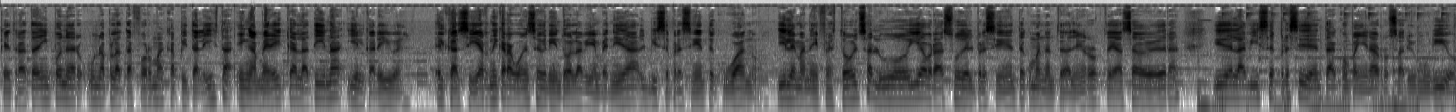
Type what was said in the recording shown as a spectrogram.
que trata de imponer una plataforma capitalista en América Latina y el Caribe. El canciller nicaragüense brindó la bienvenida al vicepresidente cubano y le manifestó el saludo y abrazo del presidente comandante Daniel Ortega Saavedra y de la vicepresidenta compañera Rosario Murillo.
